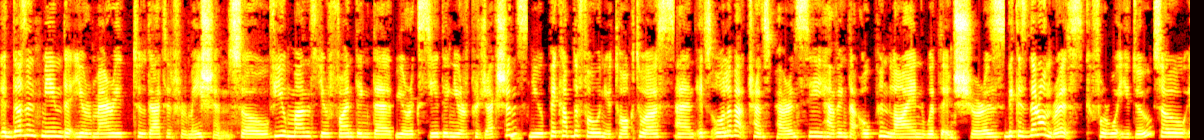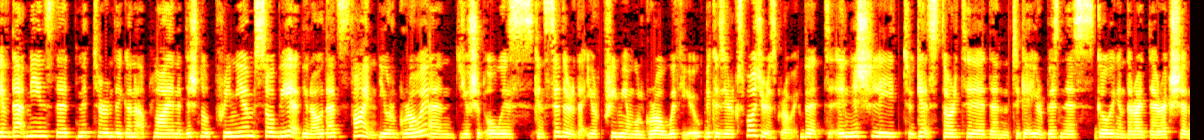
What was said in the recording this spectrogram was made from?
it doesn't mean that you're married to that information. So a few months you're finding that you're exceeding your projections. You pick up the phone, you talk to us and it's all about transparency, having that open line with the insurers because they're on risk for what you do. So if that means that midterm they're going to apply an additional premium, so be it. You know, that's fine. You're growing and you should always consider that your premium will grow with you because your exposure is growing. But initially to get started and to get your business going in the right direction,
